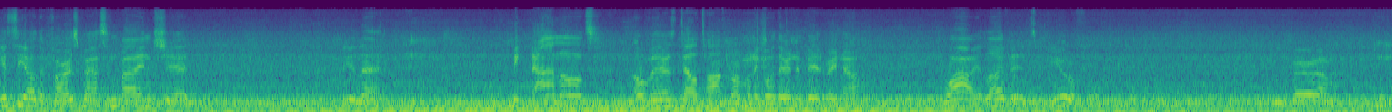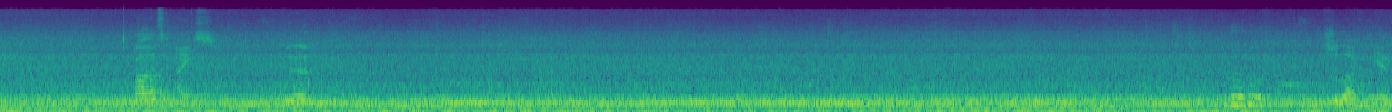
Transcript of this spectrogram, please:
You can see all the cars passing by and shit. Look at that. McDonald's. Over there's Del Taco. I'm gonna go there in a bit right now. Wow, I love it. It's beautiful. Super, um, oh, that's nice. Look at that. she locked me in.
